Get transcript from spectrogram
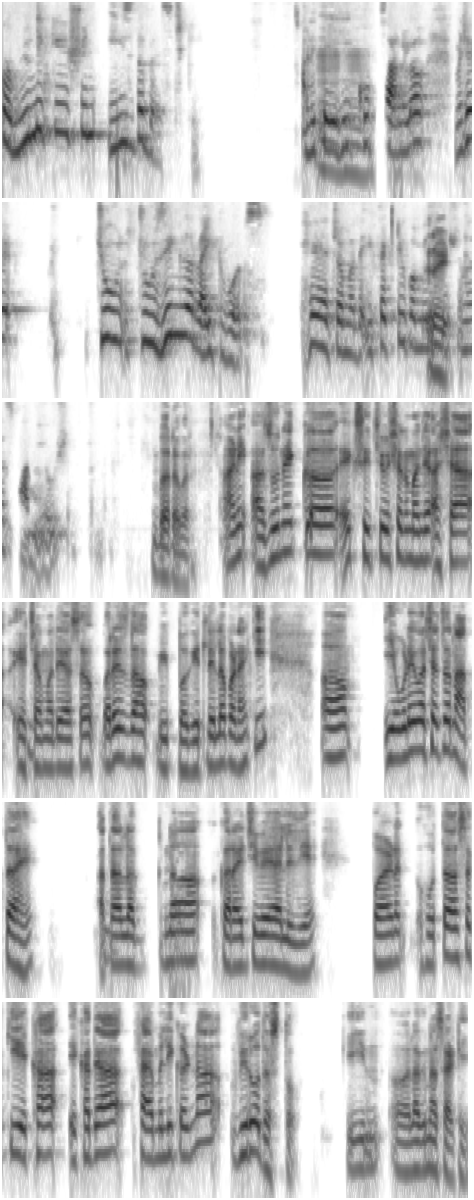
communication is the best key आणि तेही खूप चांगलं म्हणजे चुझिंग द राईट वर्ड्स हे ह्याच्यामध्ये इफेक्टिव्ह कम्युनिकेशनच काम येऊ शकतं. बरोबर. आणि अजून एक एक सिच्युएशन म्हणजे अशा ह्याच्यामध्ये असं बरेचदा मी बघितलेलं पण आहे की एवढे वर्षाचं नातं आहे. आता लग्न करायची वेळ आलेली आहे. पण होतं असं की एखा एखाद्या फॅमिलीकडनं विरोध असतो की लग्नासाठी.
